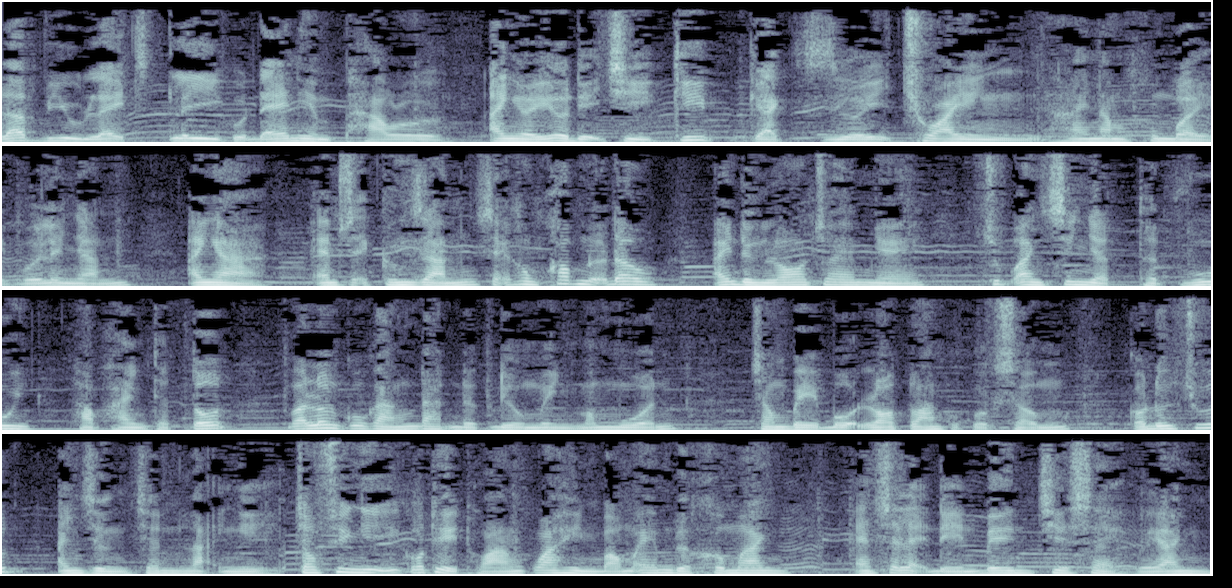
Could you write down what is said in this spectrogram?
Love You Lately của Daniel Power. Anh ấy ở địa chỉ keep gạch dưới trying 2507 với lời nhắn anh à, em sẽ cứng rắn, sẽ không khóc nữa đâu. Anh đừng lo cho em nhé. Chúc anh sinh nhật thật vui, học hành thật tốt và luôn cố gắng đạt được điều mình mong muốn. Trong bề bộ lo toan của cuộc sống, có đôi chút anh dừng chân lại nghỉ. Trong suy nghĩ có thể thoáng qua hình bóng em được không anh? Em sẽ lại đến bên chia sẻ với anh.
